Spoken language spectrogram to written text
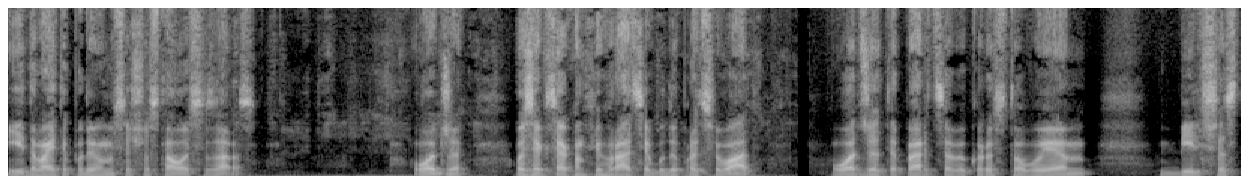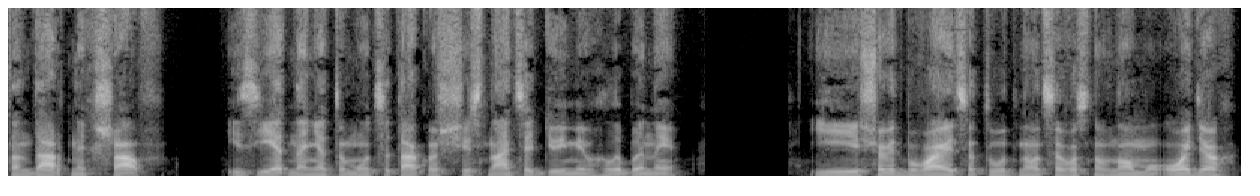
І давайте подивимося, що сталося зараз. Отже, ось як ця конфігурація буде працювати. Отже, тепер це використовує більше стандартних шаф. І з'єднання, тому це також 16 дюймів глибини. І що відбувається тут? Ну, це в основному одяг.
